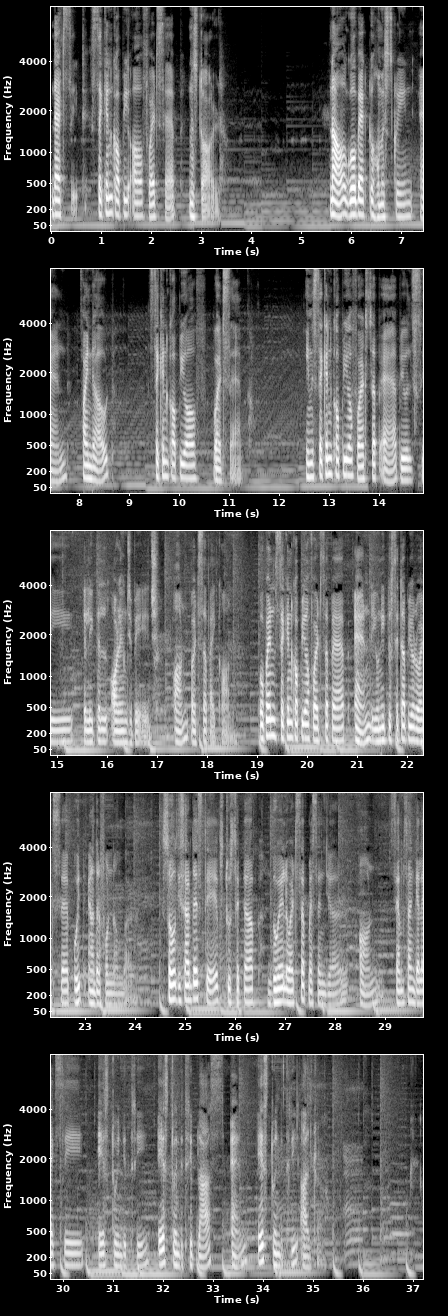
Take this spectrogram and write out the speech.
That's it. Second copy of WhatsApp installed. Now go back to home screen and find out second copy of WhatsApp. In second copy of WhatsApp app, you will see a little orange page on WhatsApp icon. Open second copy of WhatsApp app and you need to set up your WhatsApp with another phone number. So these are the steps to set up dual WhatsApp messenger on Samsung Galaxy S23, S23 Plus and S23 Ultra.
